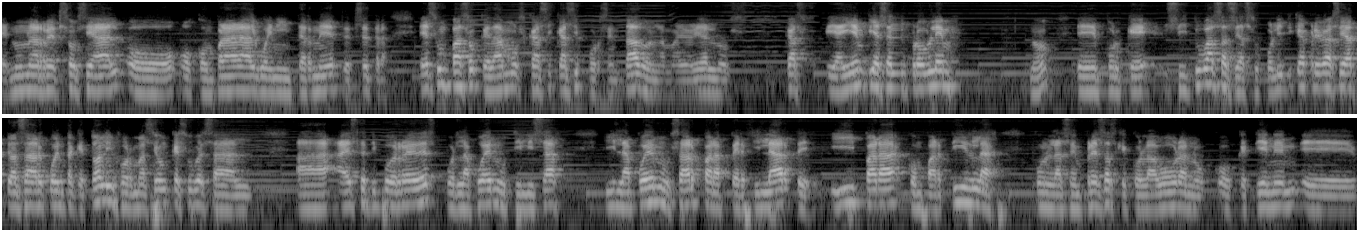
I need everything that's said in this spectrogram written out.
en una red social o, comprar algo en internet, etcétera. Es un paso que damos casi casi por sentado en la mayoría de los casos. Y ahí empieza el problema, ¿no? porque si tú vas hacia su política de privacidad, te vas a dar cuenta que toda la información que subes al, a, a este tipo de redes, pues la pueden utilizar y la pueden usar para perfilarte y para compartirla con las empresas que colaboran o, que tienen eh,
